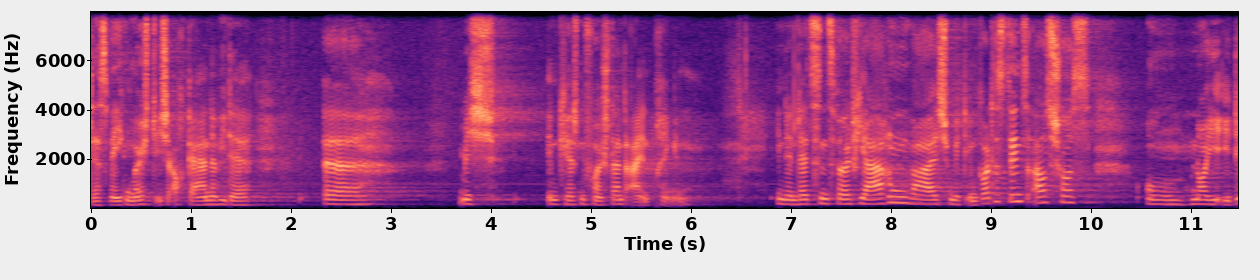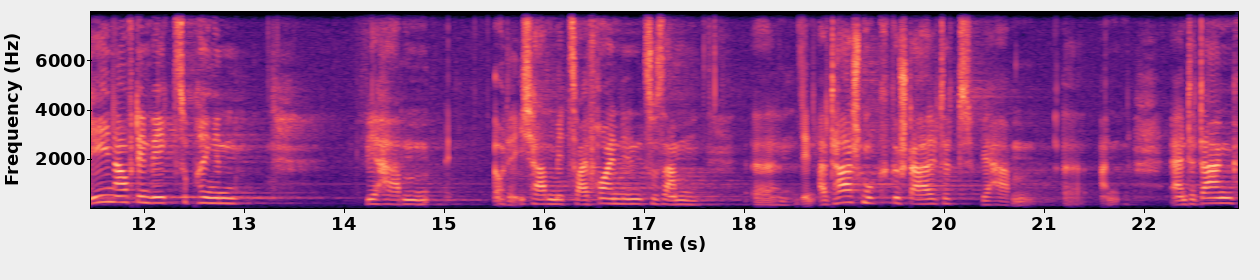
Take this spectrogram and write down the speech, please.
Deswegen möchte ich auch gerne wieder äh, mich im Kirchenvorstand einbringen. In den letzten zwölf Jahren war ich mit im Gottesdienstausschuss, um neue Ideen auf den Weg zu bringen. Wir haben, oder ich habe mit zwei Freundinnen zusammen den Altarschmuck gestaltet. Wir haben äh, an Erntedank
